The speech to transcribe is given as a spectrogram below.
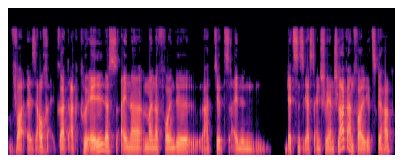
war ist auch gerade aktuell, dass einer meiner Freunde hat jetzt einen letztens erst einen schweren Schlaganfall jetzt gehabt.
